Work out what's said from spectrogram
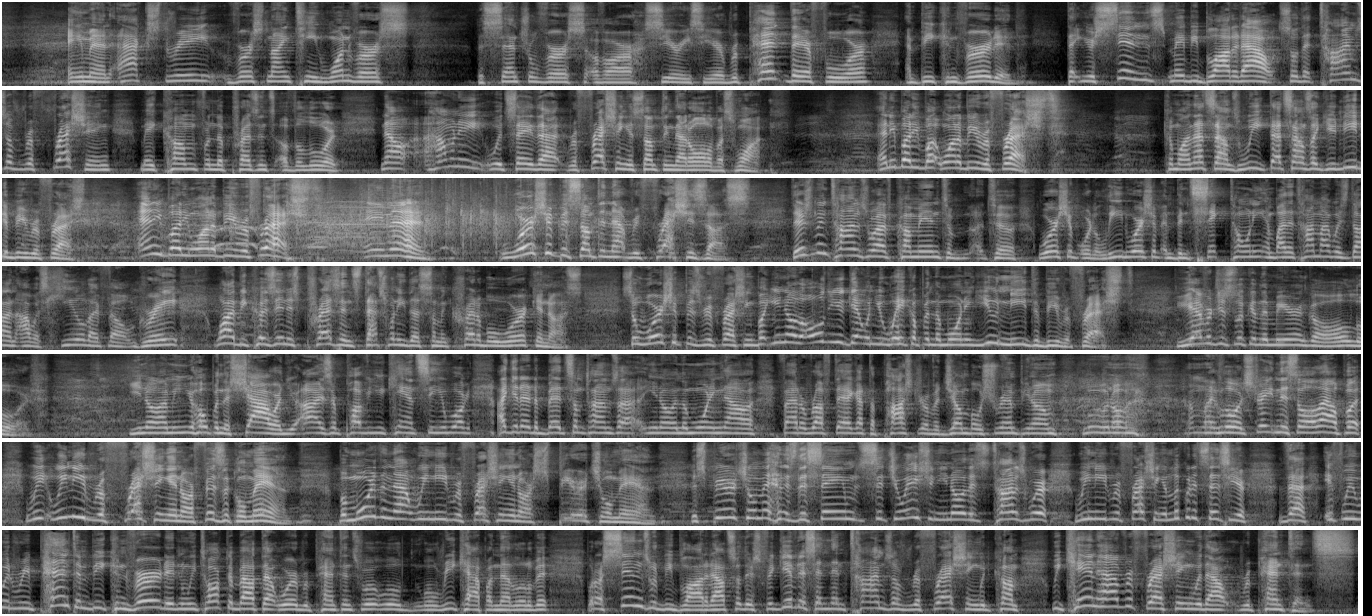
Amen. Amen. Acts 3, verse 19, one verse the central verse of our series here. Repent, therefore, and be converted, that your sins may be blotted out, so that times of refreshing may come from the presence of the Lord. Now, how many would say that refreshing is something that all of us want? Anybody but want to be refreshed? Come on, that sounds weak. That sounds like you need to be refreshed. Anybody want to be refreshed? Amen. Worship is something that refreshes us. There's been times where I've come in to, to worship or to lead worship and been sick, Tony, and by the time I was done, I was healed. I felt great. Why? Because in His presence, that's when He does some incredible work in us. So worship is refreshing. But you know, the older you get when you wake up in the morning, you need to be refreshed. You ever just look in the mirror and go, oh Lord, you know, I mean, you're hoping the shower, your eyes are puffy, you can't see, you're walking. I get out of bed sometimes, uh, you know, in the morning now, if I had a rough day, I got the posture of a jumbo shrimp, you know, I'm moving over. I'm like, Lord, straighten this all out. But we, we need refreshing in our physical man. But more than that, we need refreshing in our spiritual man. The spiritual man is the same situation. You know, there's times where we need refreshing. And look what it says here that if we would repent and be converted, and we talked about that word repentance, we'll, we'll, we'll recap on that a little bit, but our sins would be blotted out. So there's forgiveness, and then times of refreshing would come. We can't have refreshing without repentance.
